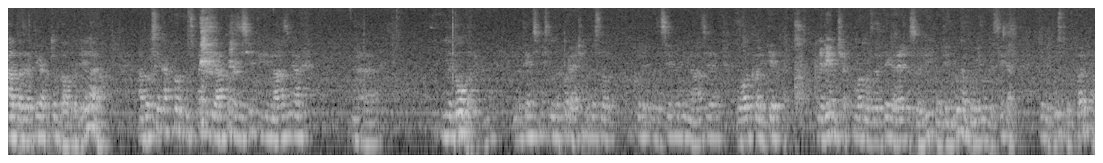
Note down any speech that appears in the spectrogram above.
ali pa zaradi tega, ker to dobro delajo, ampak vsekakor uspeh dijakov na zasebnih gimnazijah je dober. In v tem smislu lahko rečemo, da so zasebne gimnazije dovolj kvalitetne. Ne vem, če moramo zaradi tega reči, da so elitne v tem drugem pomenu besede, to bi pusti odprto,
